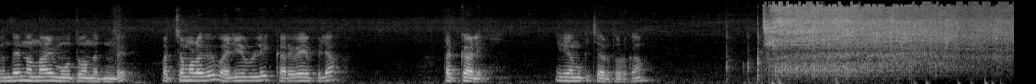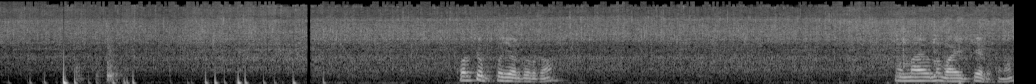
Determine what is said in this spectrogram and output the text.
വെന്തയം നന്നായി മൂത്ത് വന്നിട്ടുണ്ട്. പച്ചമുളക് വലിയ ഉള്ളി കറിവേപ്പില തക്കാളി. ഇത് നമുക്ക് ചേർത്ത് കൊടുക്കാം. കുറച്ച് ഉപ്പ് ചേർത്ത് കൊടുക്കാം. നന്നായി ഒന്ന് വഴറ്റിയെടുക്കണം.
